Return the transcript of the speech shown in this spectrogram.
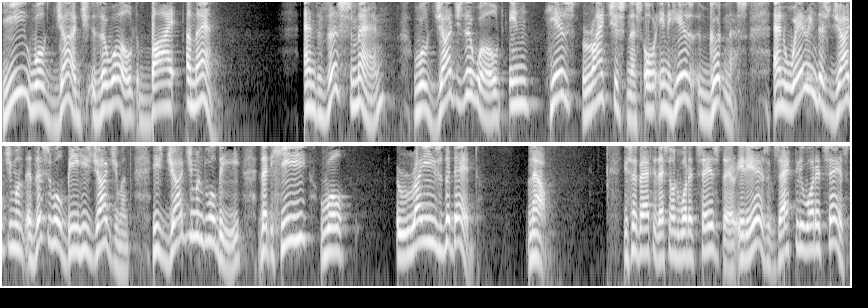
he will judge the world by a man. And this man will judge the world in his righteousness or in his goodness. And where in this judgment, this will be his judgment. His judgment will be that he will raise the dead. Now, you say, Bertie, that's not what it says there. It is exactly what it says.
